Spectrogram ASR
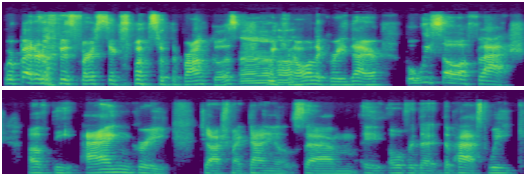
were better than his first six months with the Broncos. Uh-huh. We can uh-huh. all agree there. But we saw a flash of the angry Josh McDaniels um, eh, over the, the past week,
